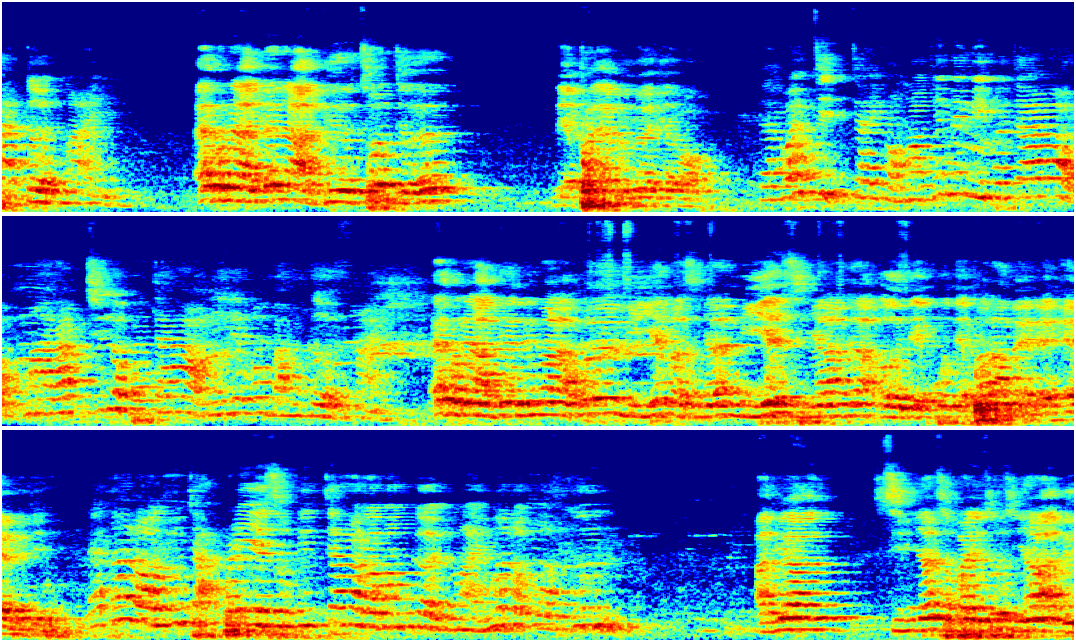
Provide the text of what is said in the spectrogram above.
าติเกิดใหม่ไอ้คนนี้อาจจะน่ะ เดี๋ยวชดเจอเด็กพาได้เหมือนกันเดียวแต่ว่าจิตใจของเราที่ไม่มีพระเจ้ามารับเชื่อพระเจ้านี่เรียกว่าบังเกิดใหม่ไอ้คนนี้อาจจะนี่มาแล้วเพิ่งมีแย่มาสิญญาณมีแย่สิญญาณเนี่ยเออเด็กผู้เด็กพาได้แบบนี้เออแบบนี้และถ้าเรารู้จักพระเยซูคริสต์เจ้าเราบังเกิดใหม่เมื่อเราโตขึ้นอาเดียสิญญาสบายสุดสิญญาดี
